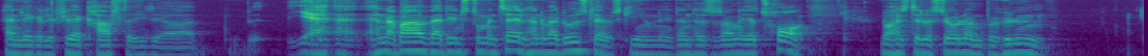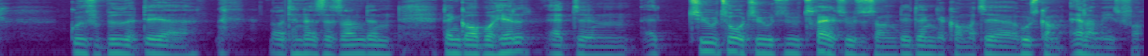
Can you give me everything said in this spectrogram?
han lægger lidt flere kræfter i det, og ja, han har bare været instrumental, han har været udslagsgivende i den her sæson, og jeg tror, når han stiller støvlerne på hylden, Gud forbyde, at det er, når den her sæson, den, den går på held, at, øhm, at 2022-2023 sæsonen, det er den, jeg kommer til at huske ham allermest for.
